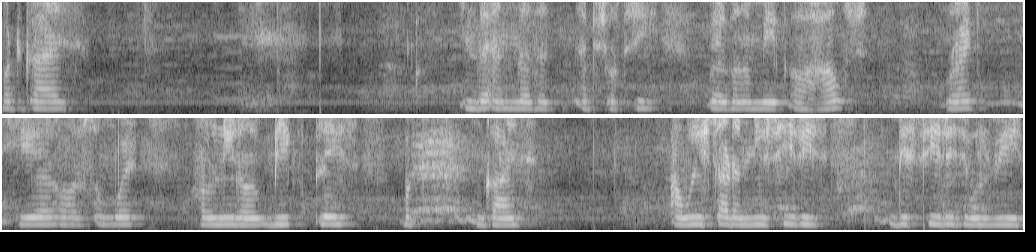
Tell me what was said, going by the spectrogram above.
But guys in the end of the episode 3 we're gonna make a house right here or somewhere. I'll need a big place but guys I will start a new series. This series will be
